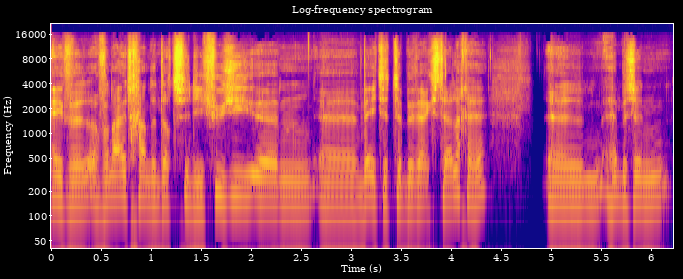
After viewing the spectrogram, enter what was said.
even ervan uitgaande dat ze die fusie ehm, eh, weten te bewerkstelligen, hè, ehm, hebben ze een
